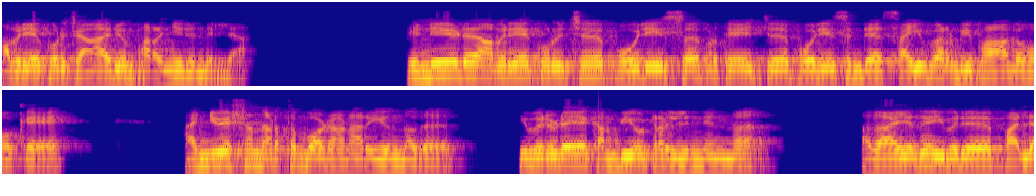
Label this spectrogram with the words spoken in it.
അവരെക്കുറിച്ച് ആരും പറഞ്ഞിരുന്നില്ല. പിന്നീട് അവരെക്കുറിച്ച് പോലീസ് പ്രത്യേകിച്ച് പോലീസിന്റെ സൈബർ വിഭാഗമൊക്കെ അന്വേഷണം നടത്തുമ്പോഴാണ് അറിയുന്നത് ഇവരുടെ കമ്പ്യൂട്ടറിൽ നിന്ന്. അതായത് ഇവർ പല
